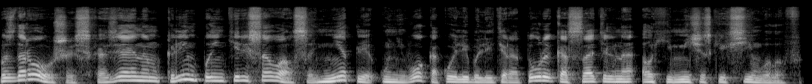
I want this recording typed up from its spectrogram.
Поздоровавшись с хозяином, Клим поинтересовался, нет ли у него какой-либо литературы касательно алхимических символов.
